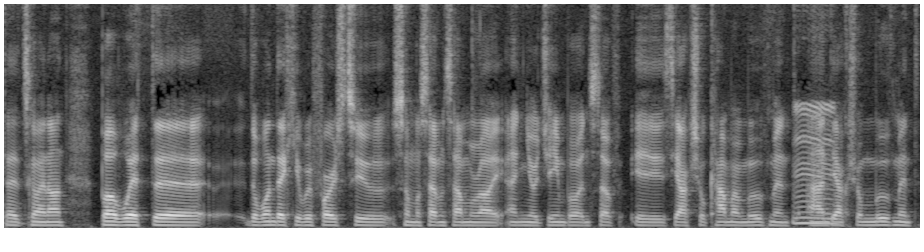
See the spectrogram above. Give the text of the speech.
that's that. going on. But with the the one that he refers to, Sumo Seven Samurai and Yojimbo and stuff, is the actual camera movement and the Mm. actual movement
